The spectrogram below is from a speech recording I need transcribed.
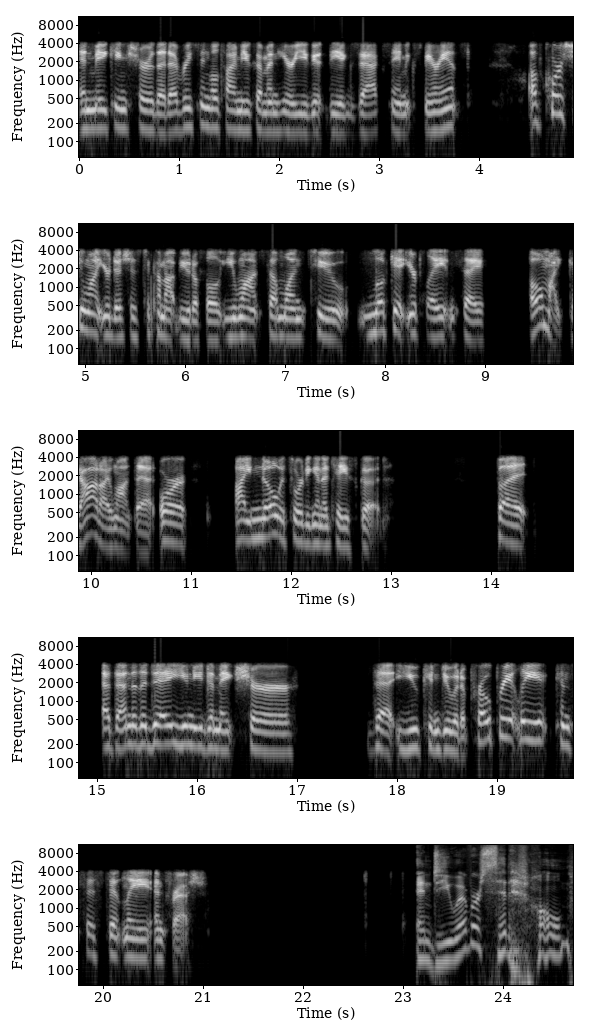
and making sure that every single time you come in here, you get the exact same experience. Of course, you want your dishes to come out beautiful. You want someone to look at your plate and say, oh my God, I want that. Or I know it's already going to taste good. But at the end of the day, you need to make sure that you can do it appropriately, consistently, and fresh. And do you ever sit at home?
